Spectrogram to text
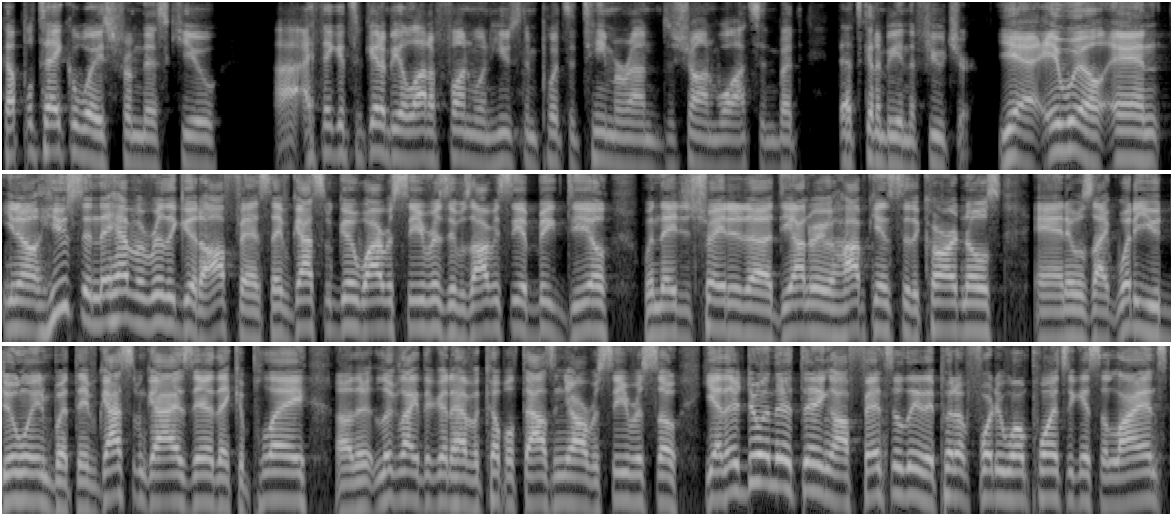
Couple takeaways from this Q. Uh, I think it's going to be a lot of fun when Houston puts a team around Deshaun Watson, but that's going to be in the future. Yeah, it will. And, you know, Houston, they have a really good offense. They've got some good wide receivers. It was obviously a big deal when they just traded uh, DeAndre Hopkins to the Cardinals. And it was like, what are you doing? But they've got some guys there that could play. Uh, they look like they're going to have a couple thousand yard receivers. So, yeah, they're doing their thing offensively. They put up 41 points against the Lions.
